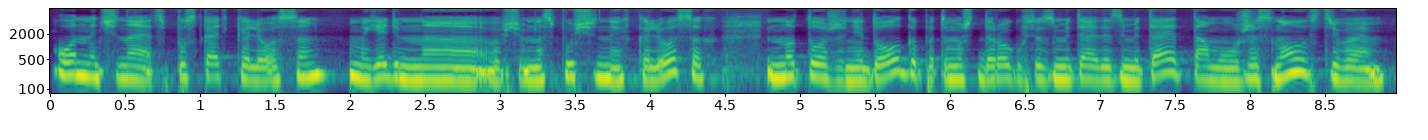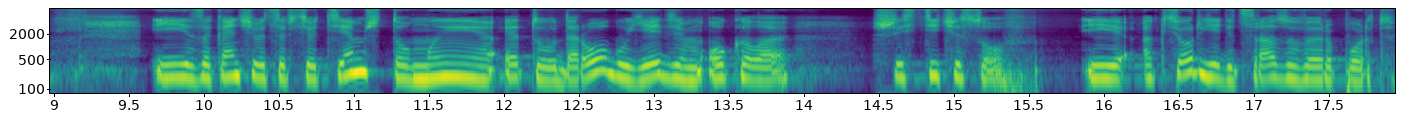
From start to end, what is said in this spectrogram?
Он начинает спускать колеса. Мы едем на, в общем, на спущенных колесах, но тоже недолго, потому что дорогу все заметает и заметает, там мы уже снова встреваем. И заканчивается все тем, что мы эту дорогу едем около шести часов и актер едет сразу в аэропорт.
